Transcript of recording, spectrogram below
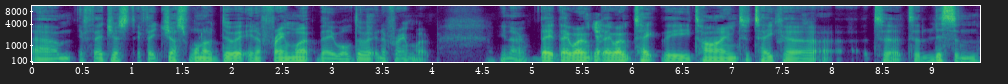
um, if they just if they just want to do it in a framework they will do it in a framework you know they they won't yep. they won't take the time to take a to to listen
